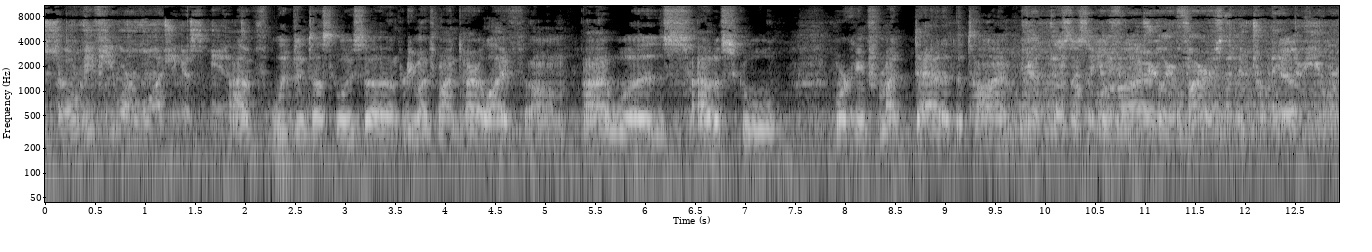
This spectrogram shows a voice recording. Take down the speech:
So if you are watching us I've lived in Tuscaloosa pretty much my entire life. Um, I was out of school working for my dad at the time. This is like a fire. Like a fire. Is that a tornado in New York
